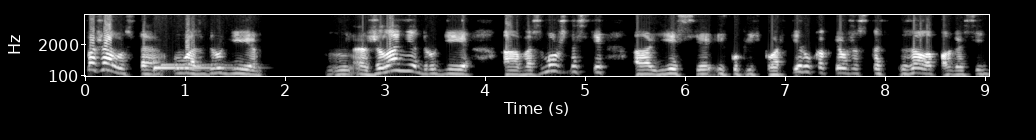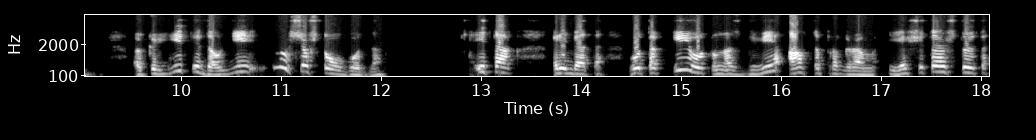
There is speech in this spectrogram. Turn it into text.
пожалуйста, у вас другие желания, другие а, возможности. А, есть и купить квартиру, как я уже сказала, погасить э, кредиты, долги, ну, все что угодно. Итак, ребята, вот такие вот у нас две автопрограммы. Я считаю, что это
